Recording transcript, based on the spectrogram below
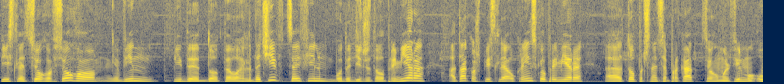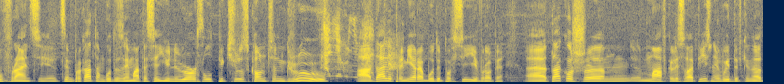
Після цього всього він піде до телеглядачів. Цей фільм буде digital прем'єра. А також після української прем'єри е, то почнеться прокат цього мультфільму у Франції. Цим прокатом буде займатися Universal Pictures Content Group. А далі прем'єра буде по всій Європі. Е, Також е, мавка лісова пісня вийде в кіно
